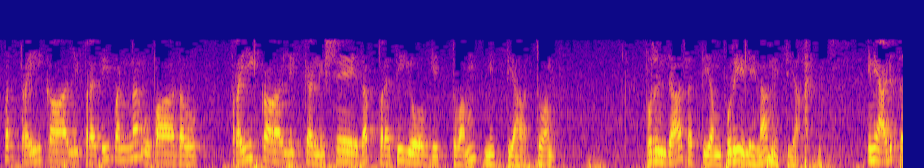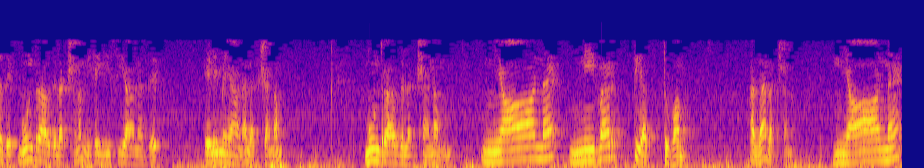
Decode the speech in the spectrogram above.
இப்ப திரைகாலி பிரதிபண்ண உபாதவ் திரைகாலிக்க நிஷேத பிரதியோகித்துவம் மித்தியாத்துவம் புரிஞ்சா சத்தியம் புரியலினா மித்தியா இனி அடுத்தது மூன்றாவது லட்சணம் மிக ஈஸியானது எளிமையான லட்சணம். மூன்றாவது லட்சணம் ஞான நிவர்த்தியத்துவம். அதுதான் லட்சணம். ஞான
